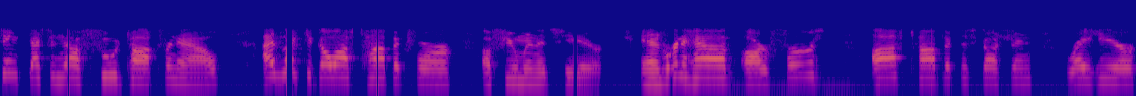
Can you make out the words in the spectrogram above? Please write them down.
think that's enough food talk for now. I'd like to go off topic for a few minutes here. And we're going to have our first off topic discussion right here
